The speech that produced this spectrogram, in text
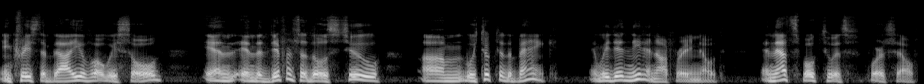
increase the value of what we sold, and and the difference of those two, um, we took to the bank, and we didn't need an operating note, and that spoke to us for itself.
